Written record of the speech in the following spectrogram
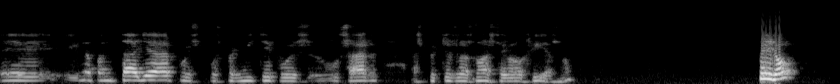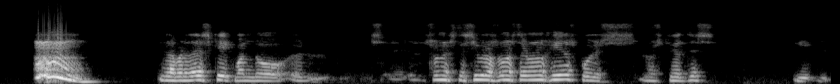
eh, una pantalla pues, pues permite pues, usar aspectos de las nuevas tecnologías, ¿no? Pero la verdad es que cuando son excesivas las nuevas tecnologías, pues los estudiantes y,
